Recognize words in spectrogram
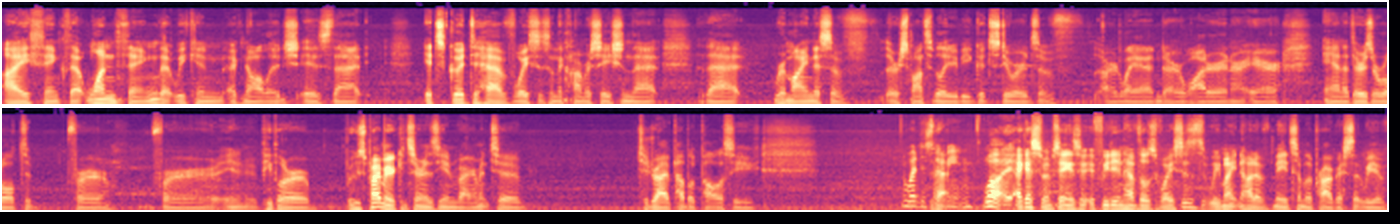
I think that one thing that we can acknowledge is that it's good to have voices in the conversation that that remind us of the responsibility to be good stewards of our land, our water, and our air, and that there's a role to for for you know, people are whose primary concern is the environment to to drive public policy. What does that, that mean? Well, I, guess what I'm saying is if we didn't have those voices, we might not have made some of the progress that we have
